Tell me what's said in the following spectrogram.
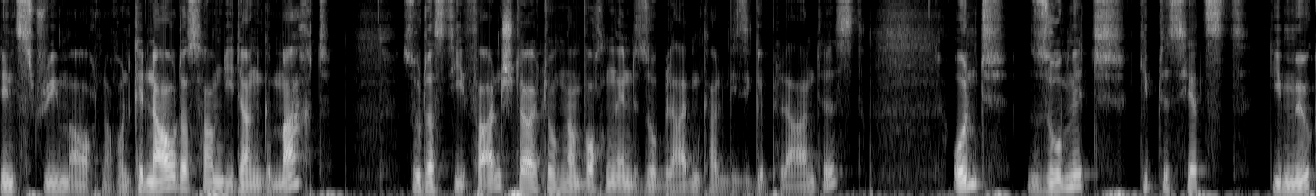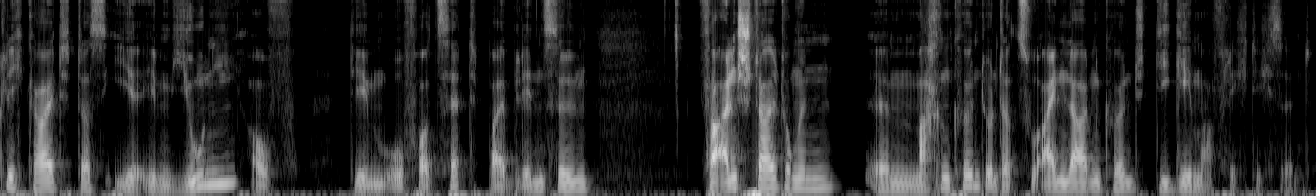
den Stream auch noch. Und genau das haben die dann gemacht, sodass die Veranstaltung am Wochenende so bleiben kann, wie sie geplant ist. Und somit gibt es jetzt die Möglichkeit, dass ihr im Juni auf dem OVZ bei Blinzeln Veranstaltungen äh, machen könnt und dazu einladen könnt, die GEMA-pflichtig sind.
